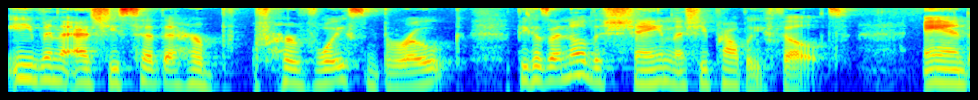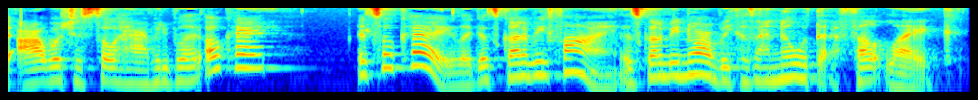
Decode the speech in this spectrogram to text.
even as she said that her her voice broke because I know the shame that she probably felt. And I was just so happy to be like, okay, it's okay. Like it's gonna be fine. It's gonna be normal because I know what that felt like.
